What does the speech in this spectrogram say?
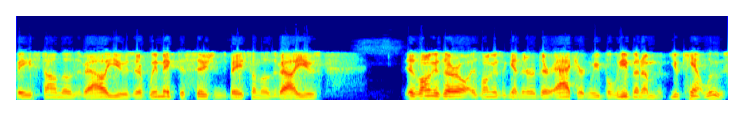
based on those values, if we make decisions based on those values, as long as they're as long as again they're they're accurate and we believe in them, you can't lose.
